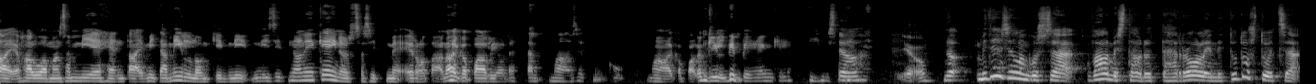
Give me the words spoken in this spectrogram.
tai haluamansa miehen tai mitä milloinkin, niin, niin sitten no niin keinoissa sit me erotaan aika paljon, että mä oon, sit, niinku, mä oon aika paljon kiltimpi henkilö ihmisenä. Joo. Joo. No, miten silloin, kun sä valmistaudut tähän rooliin, niin tutustuit sä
